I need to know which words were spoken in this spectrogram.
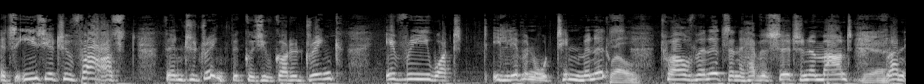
it's easier to fast than to drink because you've got to drink every, what, 11 or 10 minutes? Twelve. 12 minutes and have a certain amount, Yeah. run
